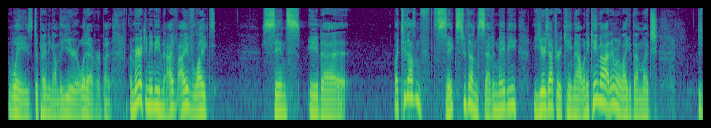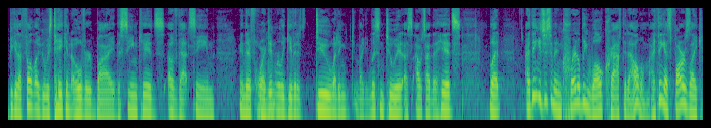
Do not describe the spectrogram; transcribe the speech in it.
ways depending on the year or whatever. But American Idiot, Mhm. I've I've liked since it uh like 2006 2007 maybe years after it came out when it came out i didn't really like it that much just because i felt like it was taken over by the scene kids of that scene and therefore i didn't really give it its due i didn't like listen to it as outside the hits but i think it's just an incredibly well crafted album i think as far as like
